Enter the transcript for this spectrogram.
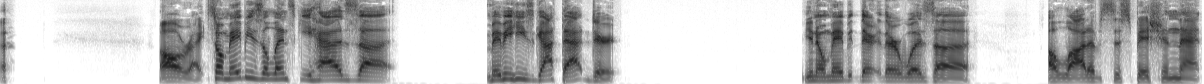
All right. So maybe Zelensky has uh maybe he's got that dirt. You know, maybe there there was uh, a lot of suspicion that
